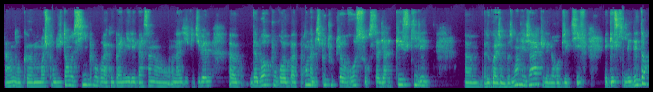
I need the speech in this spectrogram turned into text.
Hein. donc moi, je prends du temps aussi pour accompagner les personnes en, individuel, d'abord pour bah, prendre un petit peu toutes leurs ressources, c'est-à-dire qu'est-ce qu'il est euh, de quoi elles ont besoin déjà, quel est leur objectif et qu'est-ce qui les détend.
